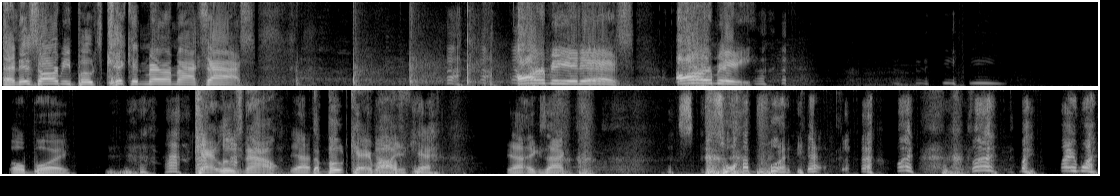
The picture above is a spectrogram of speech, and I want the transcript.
And this army boot's kicking Merrimack's ass. army it is. Army. Oh boy. Can't lose now. Yeah. The boot came No, off. you can't. Yeah, exactly. Swamp foot. Yeah. what? What? My My wi-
